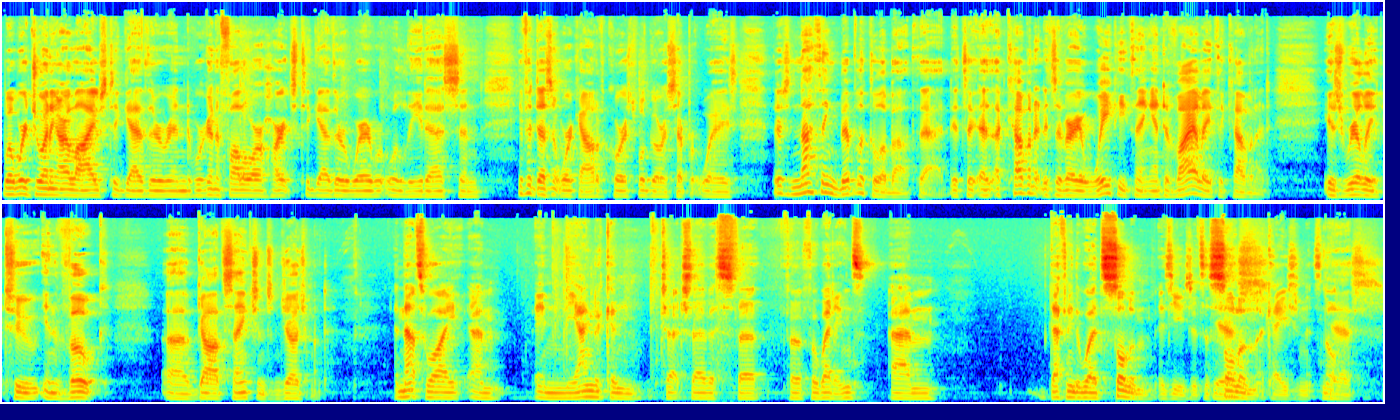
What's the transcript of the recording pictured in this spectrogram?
well, we're joining our lives together and we're going to follow our hearts together wherever it will lead us. And if it doesn't work out, of course, we'll go our separate ways. There's nothing biblical about that. It's a, a covenant, it's a very weighty thing. And to violate the covenant is really to invoke uh, God's sanctions and judgment. And that's why um, in the Anglican church service for, for, for weddings, um, definitely the word solemn is used. It's a yes. solemn occasion. It's not, yes.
